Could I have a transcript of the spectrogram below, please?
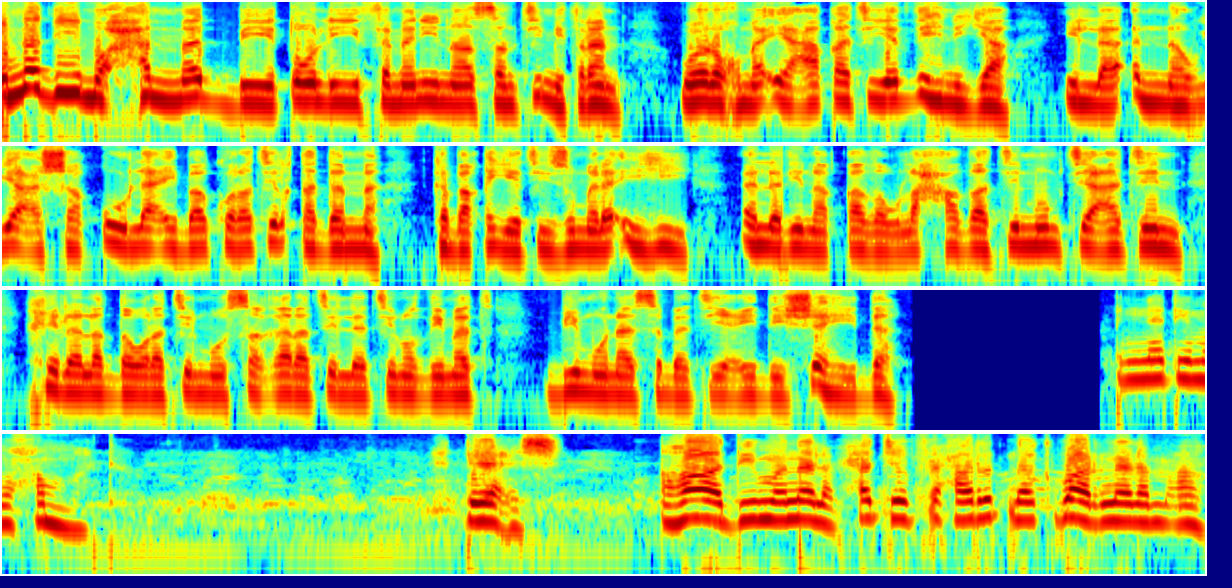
النادي محمد بطول 80 سنتيمترا ورغم إعاقته الذهنية إلا أنه يعشق لعب كرة القدم كبقية زملائه الذين قضوا لحظات ممتعة خلال الدورة المصغرة التي نظمت بمناسبة عيد الشهيد. بالنادي محمد. 11 ها ديما نلعب. حتى في حارتنا كبار نلعب معاه.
